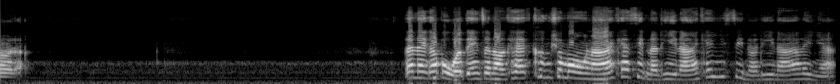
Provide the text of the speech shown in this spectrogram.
ลอดอะแต่ในกระปุกว่าตัวเองจะนอนแค่ครึ่งชั่วโมงนะ แค่สิบนาทีนะ แค่ยี่สิบนาทีนะ อะไรเงี้ย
